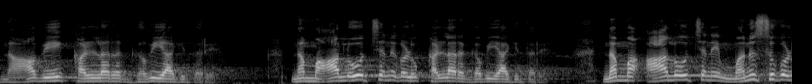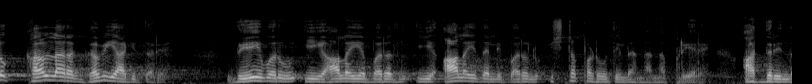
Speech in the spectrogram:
ನಾವೇ ಕಳ್ಳರ ಗವಿಯಾಗಿದ್ದರೆ, ನಮ್ಮ ಆಲೋಚನೆಗಳು ಕಳ್ಳರ ಗವಿಯಾಗಿದ್ದರೆ, ನಮ್ಮ ಆಲೋಚನೆ ಮನಸ್ಸುಗಳು ಕಳ್ಳರ ಗವಿಯಾಗಿದ್ದರೆ, ದೇವರು ಈ ಆಲಯ ಬರಲು ಈ ಆಲಯದಲ್ಲಿ ಬರಲು ಇಷ್ಟಪಡುವುದಿಲ್ಲ ನನ್ನ ಪ್ರಿಯರೇ. ಆದ್ದರಿಂದ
